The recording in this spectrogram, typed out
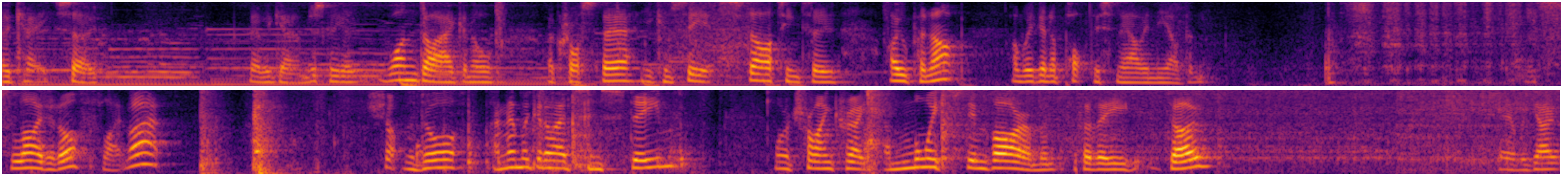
Okay, so there we go. I'm just going to go one diagonal across there. You can see it's starting to open up and we're going to pop this now in the oven slide it off like that, shut the door, and then we're going to add some steam. I want to try and create a moist environment for the dough. There we go.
